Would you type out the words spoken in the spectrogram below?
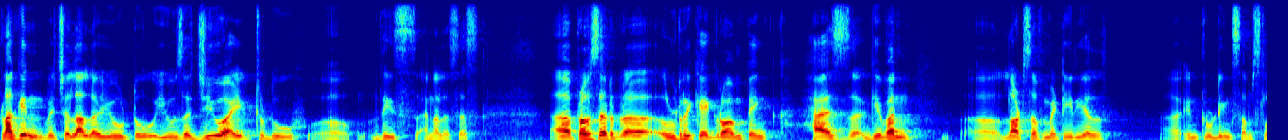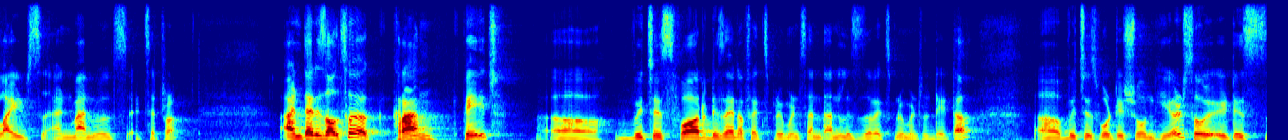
plugin which will allow you to use a GUI to do uh, these analysis. Uh, Professor uh, Ulrike Groemping has given lots of material including some slides and manuals etc. And there is also a CRAN page uh, which is for design of experiments and analysis of experimental data uh, which is what is shown here. So, it is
